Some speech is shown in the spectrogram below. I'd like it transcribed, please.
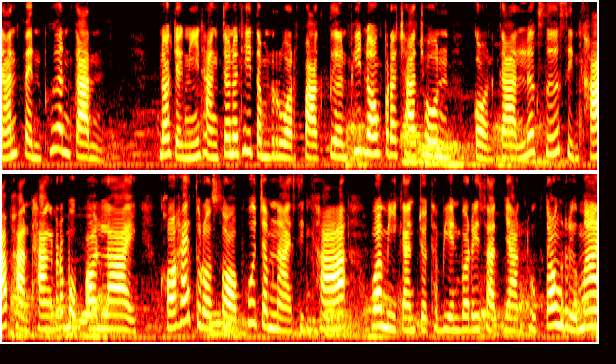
นั้นเป็นเพื่อนกัน นอกจากนี้ทางเจ้าหน้าที่ตำรวจฝากเตือนพี่น้องประชาชน ก่อนการเลือกซื้อสินค้าผ่านทางระบบออนไลน์ ขอให้ตรวจสอบผู้จำหน่ายสินค้า ว่ามีการจดทะเบียนบริษัทอย่างถูกต้องหรือไม่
